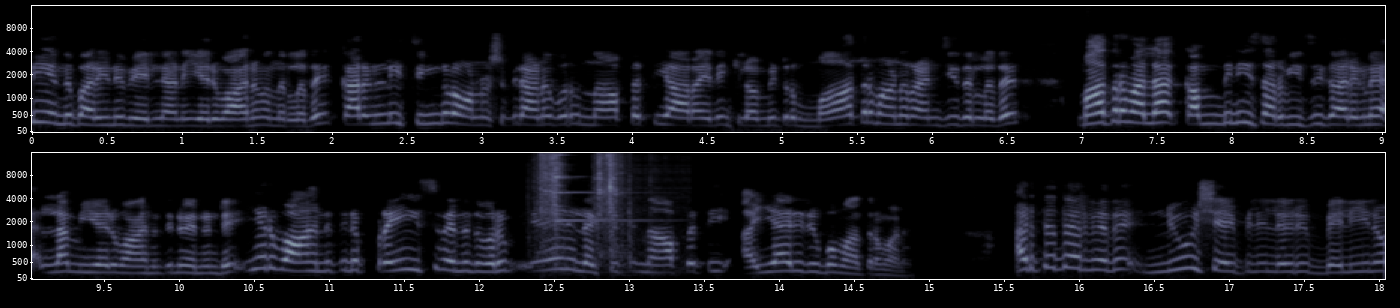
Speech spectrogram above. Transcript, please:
ഡി എന്ന് പറയുന്ന പേരിലാണ് ഈ ഒരു വാഹനം വന്നിട്ടുള്ളത്. കറന്റ് സിംഗിൾ ഓണർഷിപ്പിലാണ് വെറും നാൽപ്പത്തി ആറായിരം കിലോമീറ്റർ മാത്രമാണ് റൺ ചെയ്തിട്ടുള്ളത്. മാത്രമല്ല കമ്പനി സർവീസ് കാര്യങ്ങൾ എല്ലാം ഈ ഒരു വാഹനത്തിന് വരുന്നുണ്ട്. ഈ ഒരു വാഹനത്തിന്റെ പ്രൈസ് വരുന്നത് വെറും ഏഴ് ലക്ഷത്തി നാൽപ്പത്തി അയ്യായിരം രൂപ മാത്രമാണ്. അടുത്തത് വരുന്നത് ന്യൂ ഷേപ്പിലുള്ള ഒരു ബലീനോ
